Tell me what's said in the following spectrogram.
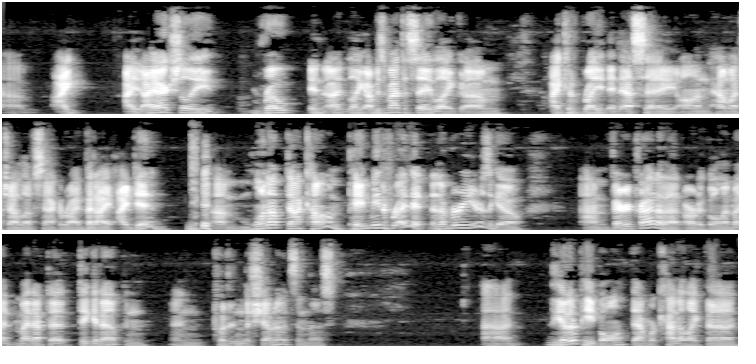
Um, I, I I actually wrote and I, like I was about to say like um, I could write an essay on how much I love Sakurai, but I I did. um, 1UP.com paid me to write it a number of years ago. I'm very proud of that article. I might might have to dig it up and and put it in the show notes in this. Uh, the other people that were kind of like the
